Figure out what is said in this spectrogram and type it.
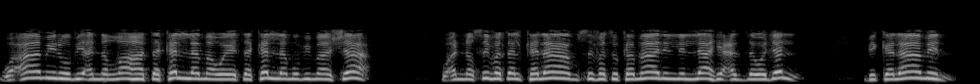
وآمنوا بأن الله تكلم ويتكلم بما شاء وأن صفة الكلام صفة كمال لله عز وجل بكلام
